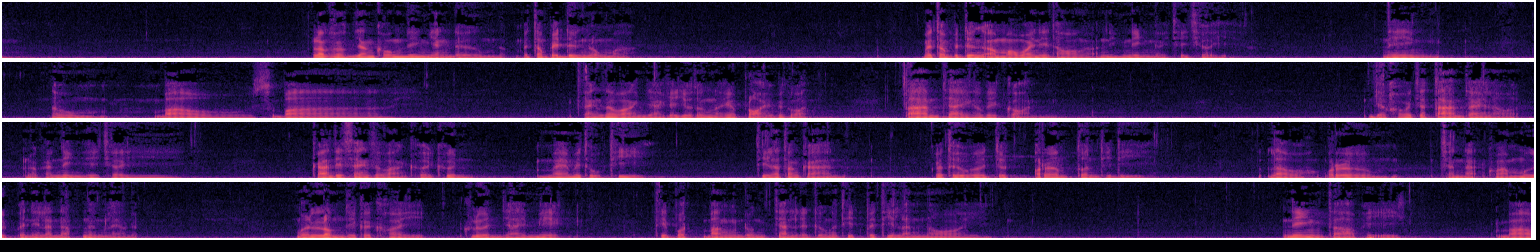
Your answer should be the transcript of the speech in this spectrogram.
แล้วก็ยังคงนิ่งอย่างเดิม ไม่ต้องไปดึงลงมา ไม่ต้องไปดึงเอามาไว้ในท้องนิ่งๆเลยเฉยๆนิ่งนุ่มเบาสบาย แสงสว่างอยากจะอยู่ตรงไหนก็ปล่อยไปก่อน ตามใจเข้าไปก่อน เดี๋ยวเขาก็จะตามใจเราแล้วก็นิ่งเฉยๆการที่แสงสว่างเกิดขึ้น แม้ไม่ถูกที่ที่เราต้องการ ก็ถือว่าเป็นจุดเริ่มต้นที่ดี เราเริ่มชนะความมืดไปในระดับหนึ่งแล้วเนะี่ยเหมือนลมที่ค่อยๆเคลื่อนย้ายเมฆ ที่บดบังดวงจันทร์และดวงอาทิตย์ไปทีละน้อย นิ่งต่อไปอีก เบา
